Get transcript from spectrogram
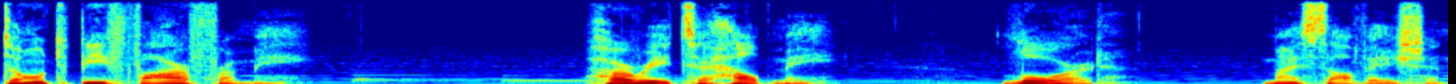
don't be far from me. Hurry to help me, Lord, my salvation.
